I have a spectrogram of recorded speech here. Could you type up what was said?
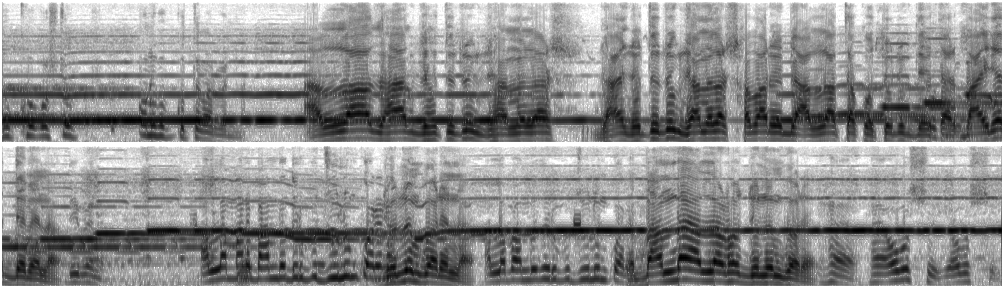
দুঃখ কষ্ট অনুভব করতে পারবেন না। আল্লাহ ঝাক যতটুক ঝামেলা যতটুক ঝামেলা সবার হবে আল্লাহ তা কতটুক দেবে তার বাইরে দেবে না। দেবে না। আল্লাহ মানে বান্দাদের উপর জুলুম করে জুলুম করে না। আল্লাহ বান্দাদের উপর জুলুম করে বান্দা আল্লাহর উপর জুলুম করে। হ্যাঁ হ্যাঁ অবশ্যই অবশ্যই।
